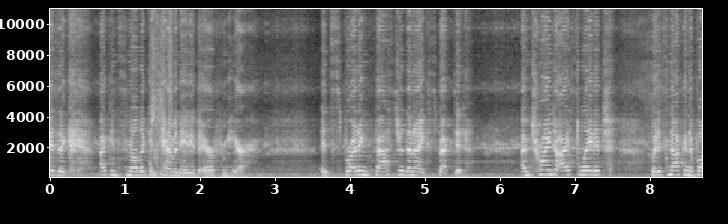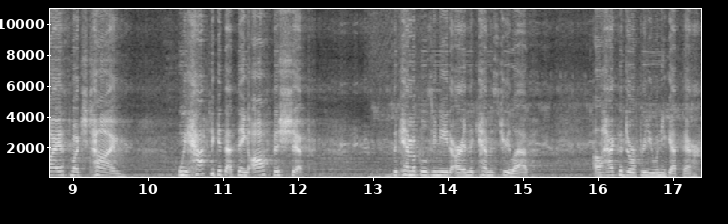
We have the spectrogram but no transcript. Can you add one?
Isaac, I can smell the contaminated air from here. It's spreading faster than I expected. I'm trying to isolate it, but it's not going to buy us much time. We have to get that thing off this ship. The chemicals you need are in the chemistry lab. I'll hack the door for you when you get there.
